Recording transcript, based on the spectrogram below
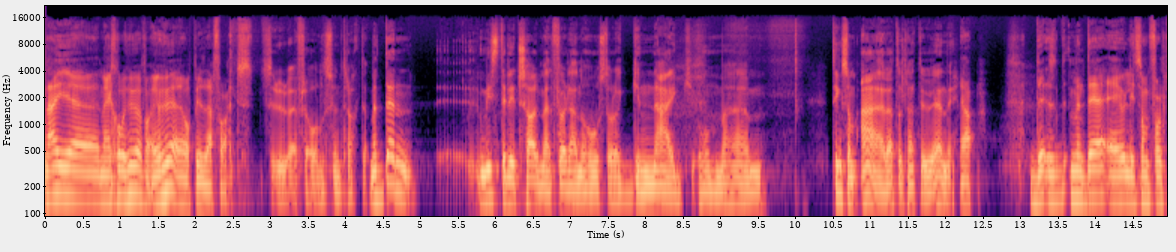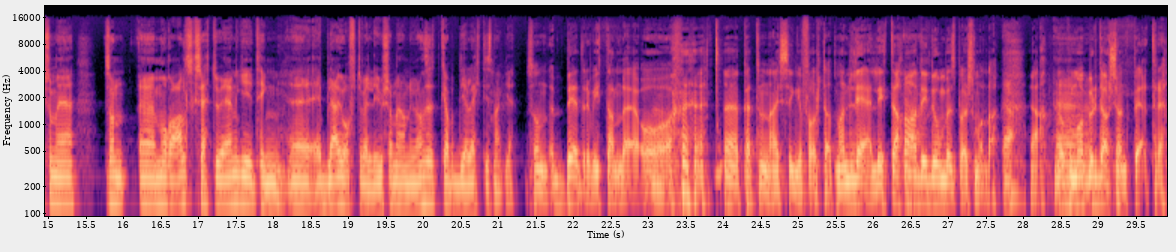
Nei, nei, hvor hun er fra? Ja, hun er oppi derfra. Tror jeg er fra Ålesund-trakta. Men den eh, mister litt sjarmen føler jeg, når hun står og gnager om um, ting som jeg rett og slett er uenig i. Ja. Det, men det er jo litt sånn folk som er sånn uh, moralsk sett uenige i ting, Jeg blir jo ofte veldig usjarmerende uansett hva dialekt de snakker. Sånn bedrevitende og patronizing i forhold til at man ler litt av de dumme spørsmålene. Ja. Ja. Noe man burde ha skjønt bedre.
